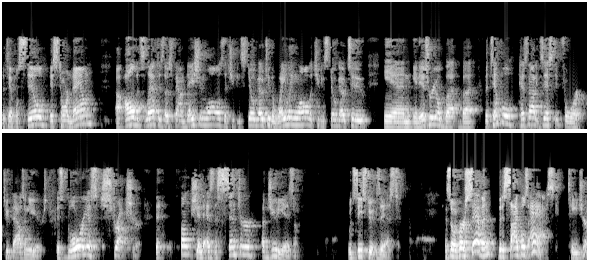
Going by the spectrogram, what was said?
The temple still is torn down. Uh, all that's left is those foundation walls that you can still go to, the wailing wall that you can still go to in, in Israel, but, but the temple has not existed for 2000 years. This glorious structure that functioned as the center of Judaism would cease to exist. And so in verse seven, the disciples ask, teacher,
